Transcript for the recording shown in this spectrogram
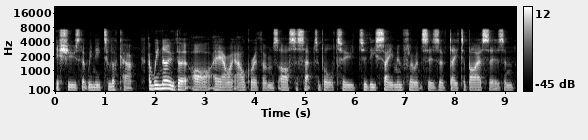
issues that we need to look at. And we know that our AI algorithms are susceptible to, to these same influences of data biases and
